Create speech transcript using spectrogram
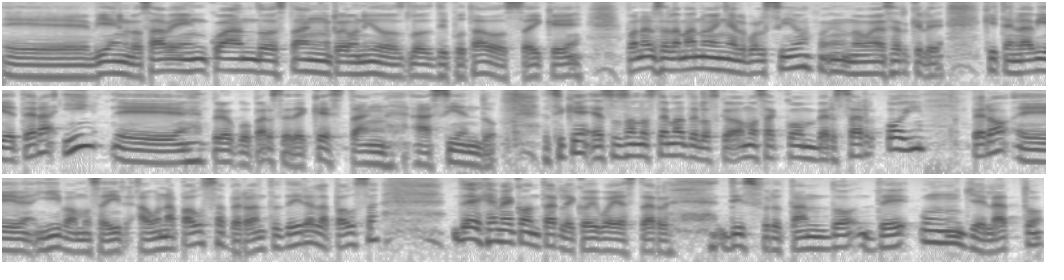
eh, bien lo saben, cuando están reunidos los diputados hay que ponerse la mano en el bolsillo, no va a ser que le quiten la billetera y eh, preocuparse de qué están haciendo. Así que esos son los temas de los que vamos a conversar hoy, pero eh, allí vamos a ir a una pausa, pero antes de ir a la pausa, déjeme contar que hoy voy a estar disfrutando de un gelato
